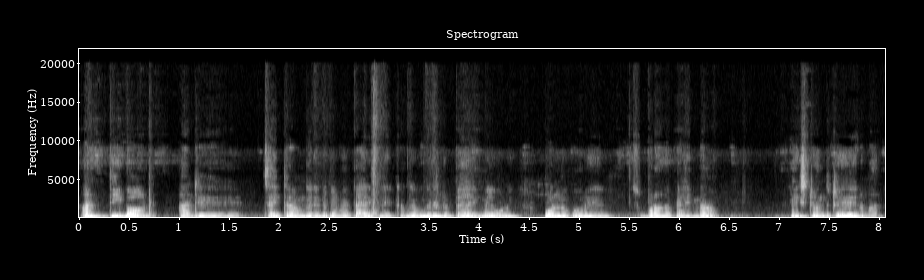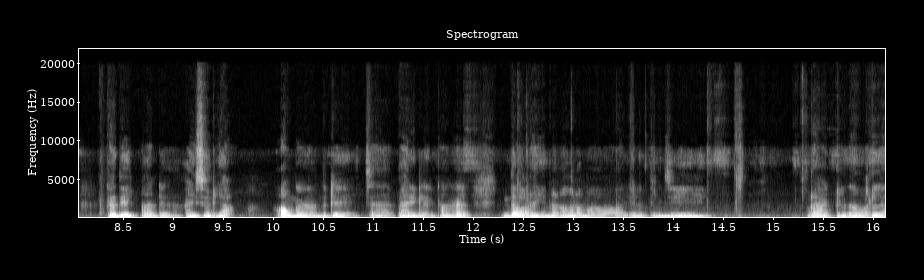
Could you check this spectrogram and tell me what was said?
அண்ட் தீபா அண்டு சைத்ரா அவங்க ரெண்டு பேருமே பேரிங்கில் இருக்காங்க இவங்க ரெண்டு பேரிங்குமே ஒரு ஓரளவுக்கு ஒரு சூப்பரான பேரிங் தான். நெக்ஸ்ட் வந்துட்டு நம்ம கதிர் அண்டு ஐஸ்வர்யா. அவங்க வந்துட்டு பேரிங்கில் இருக்காங்க. இந்த வாரம் என்னன்னா நம்ம எனக்கு தெரிஞ்சு ஒரு ஆக்டர் தான் வரல.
